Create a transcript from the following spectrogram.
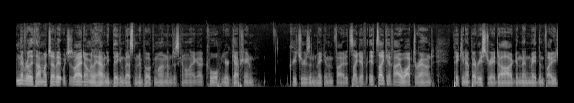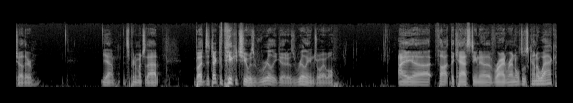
never really thought much of it, which is why I don't really have any big investment in Pokemon. I'm just kind of like, oh, cool, you're capturing creatures and making them fight. It's like if it's like if I walked around picking up every stray dog and then made them fight each other. Yeah, it's pretty much that. But Detective Pikachu was really good. It was really enjoyable. I uh, thought the casting of Ryan Reynolds was kind of whack.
